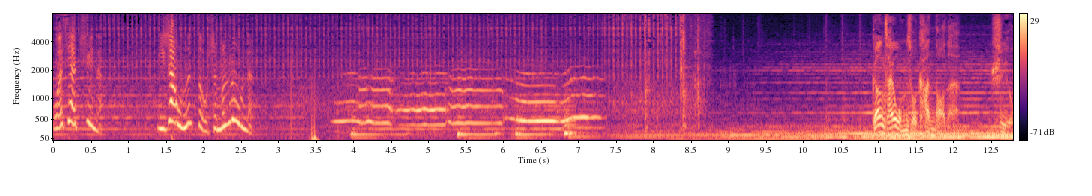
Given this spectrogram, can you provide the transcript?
活下去呢？你让我们走什么路呢？刚才我们所看到的，是由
